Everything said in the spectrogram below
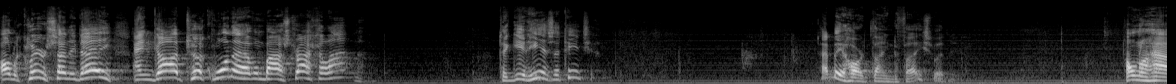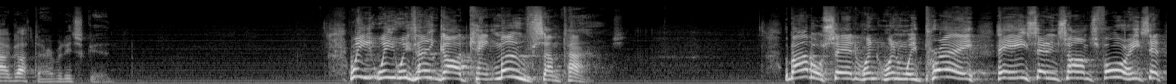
on a clear sunny day, and God took one of them by a strike of lightning to get his attention. That'd be a hard thing to face, wouldn't it? I don't know how I got there, but it's good. We, we, we think God can't move sometimes. The Bible said when, when we pray, he said in Psalms 4, he said,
